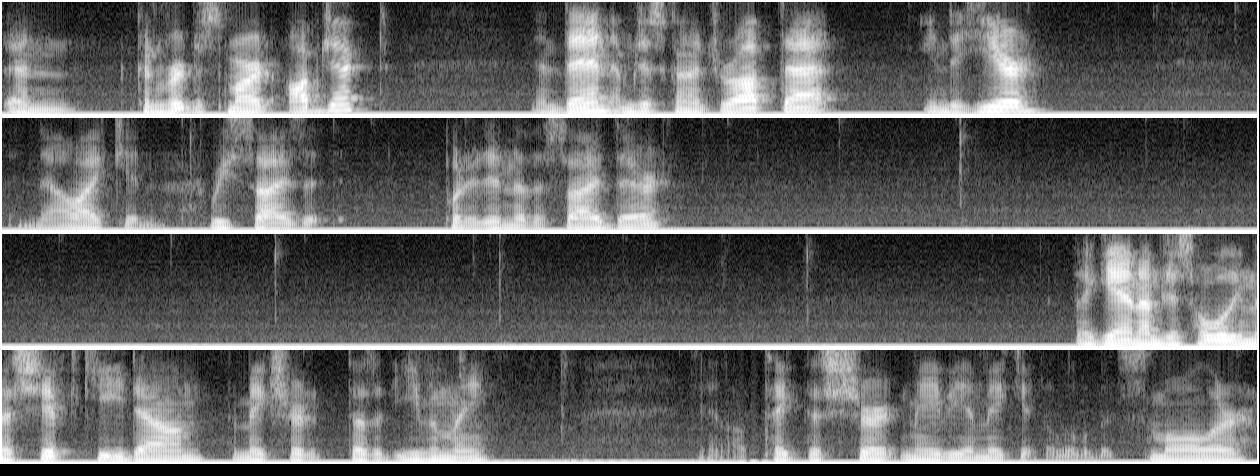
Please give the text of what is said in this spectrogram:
and convert to smart object. And then I'm just going to drop that into here. And now I can resize it, put it into the side there. And again, I'm just holding the shift key down to make sure it does it evenly. And I'll take this shirt maybe and make it a little bit smaller.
